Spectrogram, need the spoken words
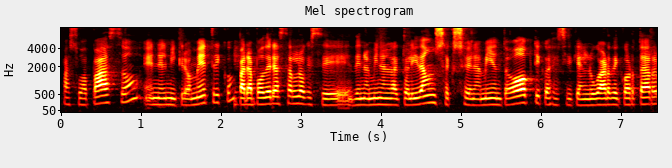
paso a paso en el micrométrico para poder hacer lo que se denomina en la actualidad un seccionamiento óptico, es decir que en lugar de cortar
